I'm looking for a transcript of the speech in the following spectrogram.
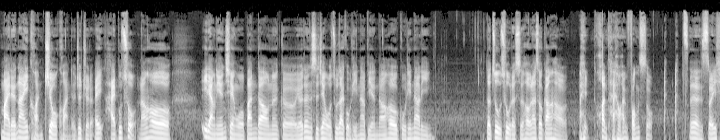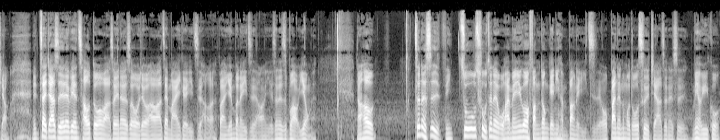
买的那一款旧款的，就觉得哎、还不错。然后一两年前，我搬到那个有一段时间，我住在古亭那边，然后古亭那里的住处的时候，那时候刚好。哎，换台湾封锁，真的很衰小。在家时间那边超多嘛，所以那个时候我就好吧，再买一个椅子好了。不然原本的椅子好像也真的是不好用啊。然后真的是你租处真的，我还没遇过房东给你很棒的椅子。我搬了那么多次家，真的是没有遇过，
